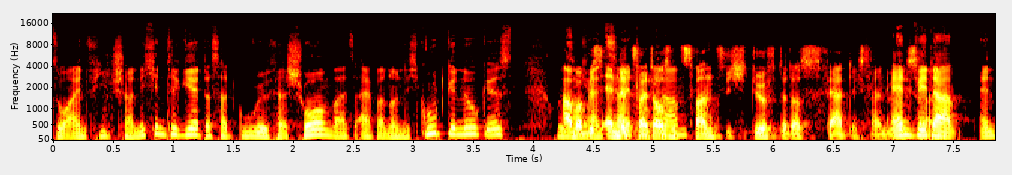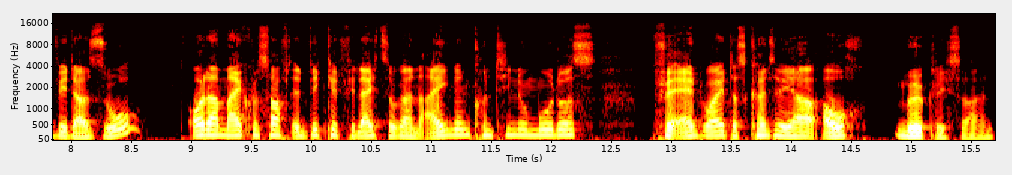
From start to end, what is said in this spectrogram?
so ein Feature nicht integriert. Das hat Google verschoben, weil es einfach noch nicht gut genug ist. Aber bis Ende Zeitdruck 2020 haben. dürfte das fertig sein. Entweder, entweder so oder Microsoft entwickelt vielleicht sogar einen eigenen Continuum-Modus für Android. Das könnte ja auch möglich sein.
